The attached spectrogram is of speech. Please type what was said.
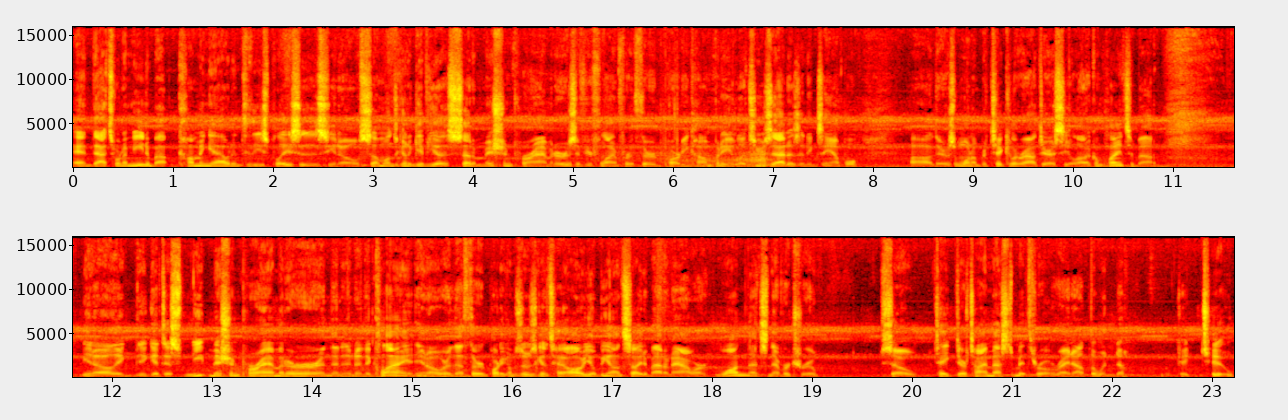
And that's what I mean about coming out into these places. You know, someone's going to give you a set of mission parameters if you're flying for a third party company. Let's use that as an example. Uh, there's one in particular out there I see a lot of complaints about. You know, they, they get this neat mission parameter, and then the client, you know, or the third party comes in is going to oh, you'll be on site about an hour. One, that's never true. So take their time estimate, throw it right out the window. Okay, two,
